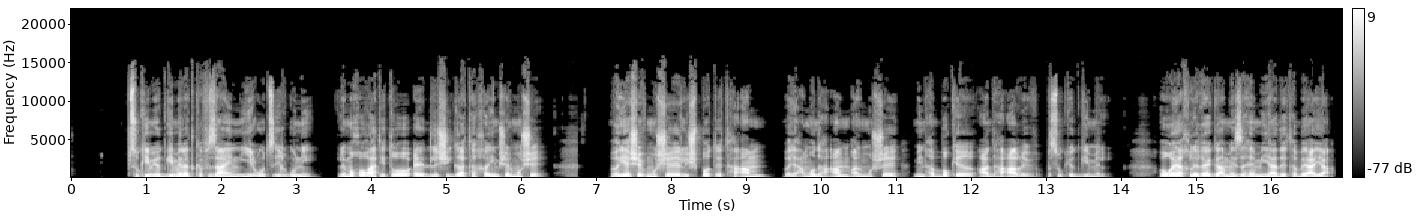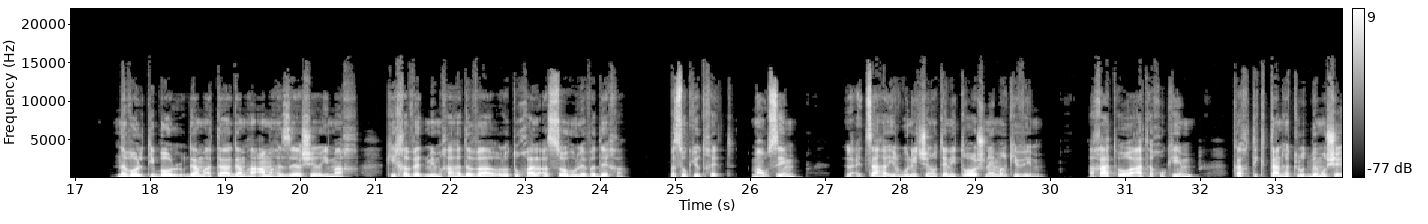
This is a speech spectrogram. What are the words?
פסוקים י"ג עד כ"ז, ייעוץ ארגוני. למחרת יתרו עד לשגרת החיים של משה. וישב משה לשפוט את העם, ויעמוד העם על משה מן הבוקר עד הערב, פסוק י"ג. אורח לרגע מזהה מיד את הבעיה. נבול תיבול, גם אתה, גם העם הזה אשר עמך, כי כבד ממך הדבר, לא תוכל עשוהו לבדיך. פסוק י"ח. מה עושים? לעצה הארגונית שנותן יתרו שני מרכיבים. אחת, הוראת החוקים, כך תקטן התלות במשה.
